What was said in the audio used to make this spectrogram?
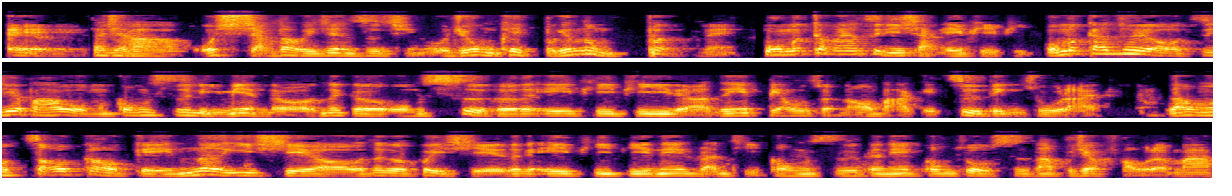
哎、大家好，我想到一件事情，我觉得我们可以不用那么笨呢。我们干嘛要自己想 APP？我们干脆哦，直接把我们公司里面的哦那个我们适合的 APP 的那些标准，然后把它给制定出来，然后我们昭告给那一些哦这个会写这个 APP 那些软体公司跟那些工作室，那不就好了吗？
